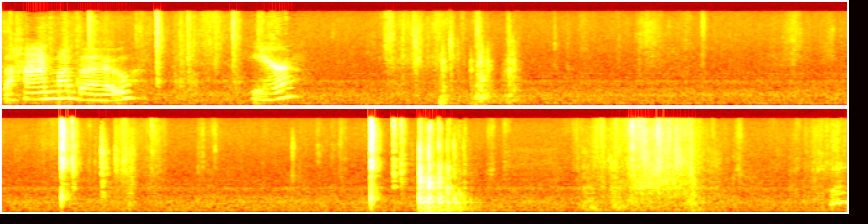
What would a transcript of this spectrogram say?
behind my bow here. Okay.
